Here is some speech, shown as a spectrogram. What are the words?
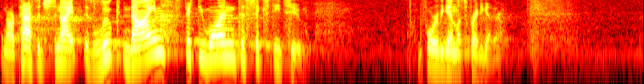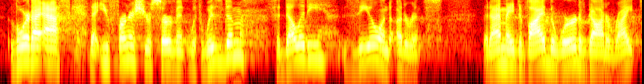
And our passage tonight is Luke 9 51 to 62. Before we begin, let's pray together. Lord, I ask that you furnish your servant with wisdom, fidelity, zeal, and utterance, that I may divide the word of God aright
